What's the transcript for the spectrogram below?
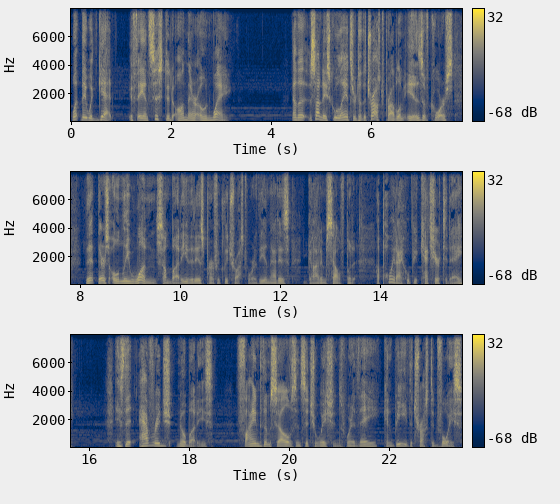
what they would get if they insisted on their own way. Now, the Sunday school answer to the trust problem is, of course, that there's only one somebody that is perfectly trustworthy, and that is God Himself. But a point I hope you catch here today is that average nobodies find themselves in situations where they can be the trusted voice,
